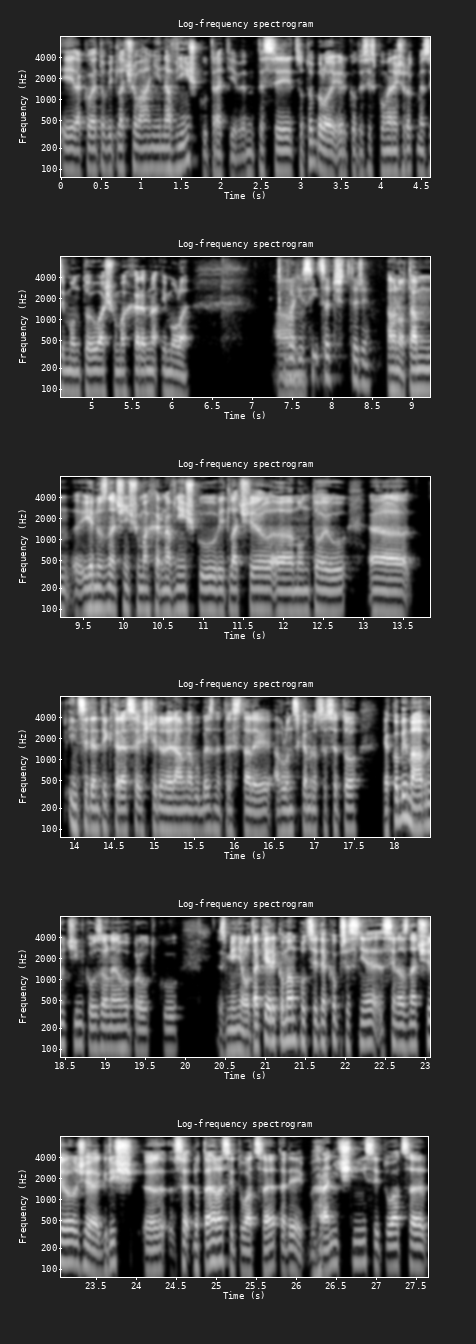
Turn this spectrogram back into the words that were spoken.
i takovéto vytlačování na vnějšku trati. Vemte si, co to bylo, Jirko, ty si vzpomeneš rok mezi Montou a Schumacherem na Imole. 2004. Ano, tam jednoznačně Schumacher na vnějšku vytlačil uh, Montoyu. Uh, incidenty, které se ještě do nedávna vůbec netrestaly a v loňském roce se to jakoby mávnutím kouzelného proutku změnilo. Tak Jirko, mám pocit, jako přesně si naznačil, že když eh, se do téhle situace, tedy hraniční situace,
